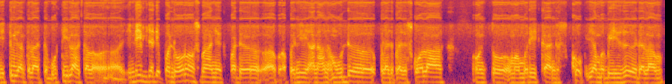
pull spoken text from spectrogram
itu yang telah terbukti lah kalau uh, ini menjadi pendorong sebenarnya kepada uh, apa ni anak-anak muda pelajar-pelajar sekolah untuk memberikan skop yang berbeza dalam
